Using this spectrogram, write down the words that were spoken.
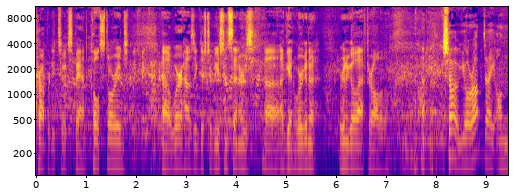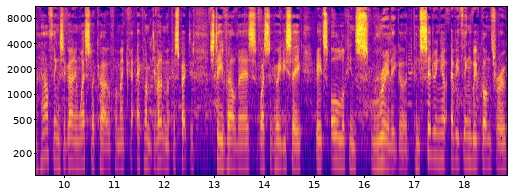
property to expand. Coal storage, uh, warehousing, distribution centers. Uh, again, we're going to we're going to go after all of them. So, your update on how things are going in Weslaco from an economic development perspective, Steve Valdez, Weslaco EDC, it's all looking really good. Considering everything we've gone through,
